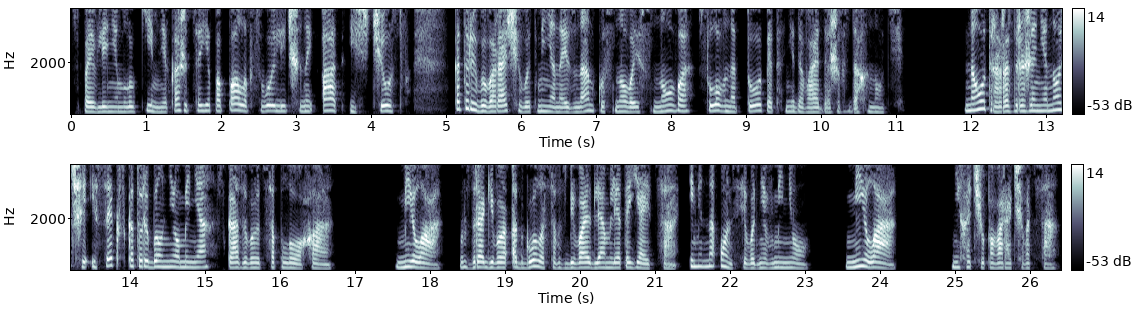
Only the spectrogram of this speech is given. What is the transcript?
С появлением Луки, мне кажется, я попала в свой личный ад из чувств — которые выворачивают меня наизнанку снова и снова, словно топят, не давая даже вздохнуть. На утро раздражение ночи и секс, который был не у меня, сказываются плохо. «Мила!» — вздрагиваю от голоса, взбивая для омлета яйца. Именно он сегодня в меню. «Мила!» Не хочу поворачиваться,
